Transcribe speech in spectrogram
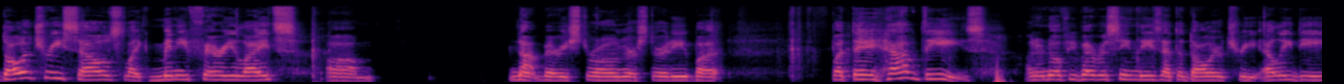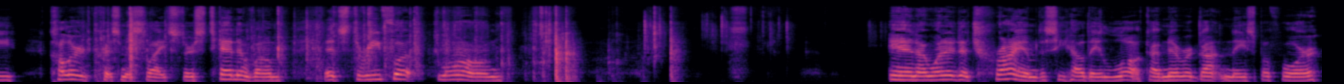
Dollar Tree sells like mini fairy lights, um, not very strong or sturdy, but but they have these. I don't know if you've ever seen these at the Dollar Tree LED colored Christmas lights. There's 10 of them. It's three foot long and I wanted to try them to see how they look. I've never gotten these before,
